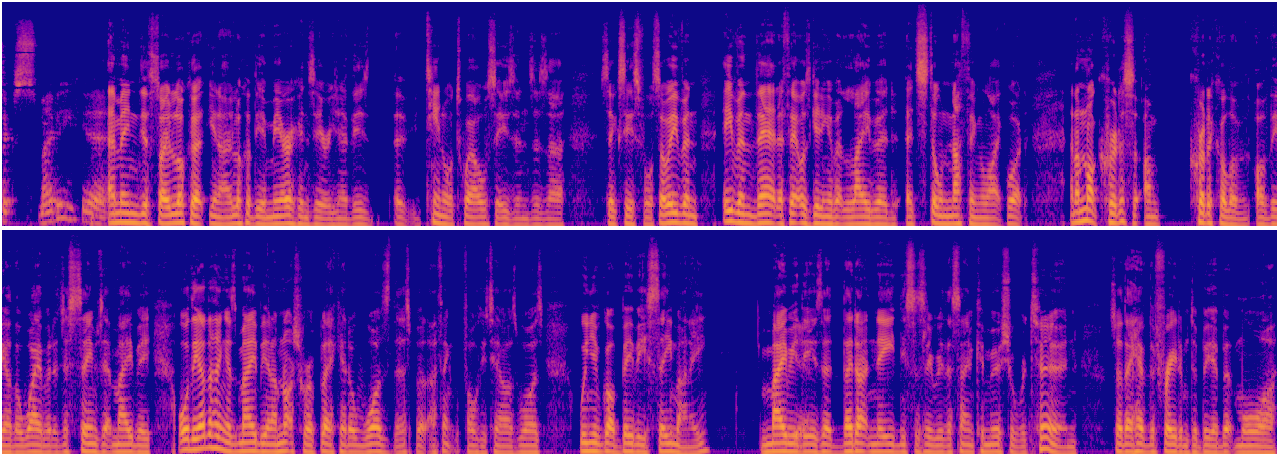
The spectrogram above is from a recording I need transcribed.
Six, maybe. Yeah. I mean, so look at you know look at the American series. You know, there's uh, ten or twelve seasons as a successful. So even even that, if that was getting a bit laboured, it's still nothing like what. And I'm not critic. I'm critical of, of the other way, but it just seems that maybe, or the other thing is maybe, and I'm not sure if Blackadder was this, but I think Fawlty Towers was when you've got BBC money, maybe yeah. there's a they don't need necessarily the same commercial return, so they have the freedom to be a bit more,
